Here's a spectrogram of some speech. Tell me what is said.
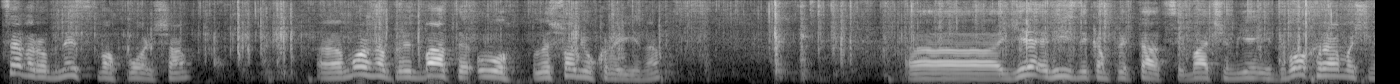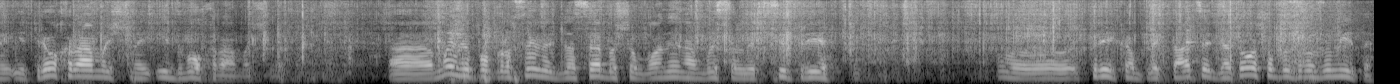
Це виробництво Польща. Е, Можна придбати у Лисонь Україна. Е, Є різні комплектації. Бачимо, є і двохрамочний, і трьохрамочний, і двохрамочний. Ми же попросили для себе, щоб вони нам вислали всі три, три комплектації для того, щоб зрозуміти,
